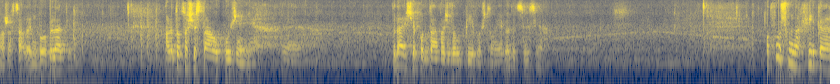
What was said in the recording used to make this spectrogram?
Może wcale nie byłoby lepiej. Ale to, co się stało później, e, wydaje się poddawać wątpliwość tą jego decyzję. Otwórzmy na chwilkę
